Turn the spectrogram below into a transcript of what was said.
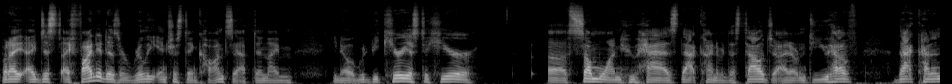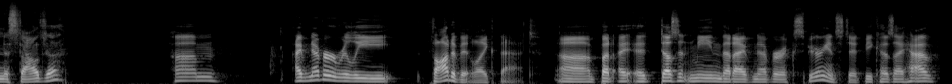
but I, I just I find it as a really interesting concept, and I'm you know would be curious to hear uh, someone who has that kind of nostalgia. I don't. Do you have that kind of nostalgia? Um, I've never really thought of it like that. Uh, but I, it doesn't mean that I've never experienced it because I have,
